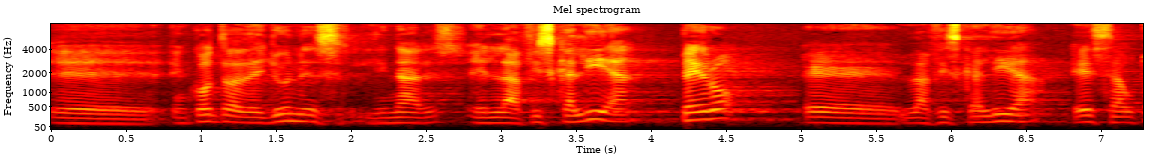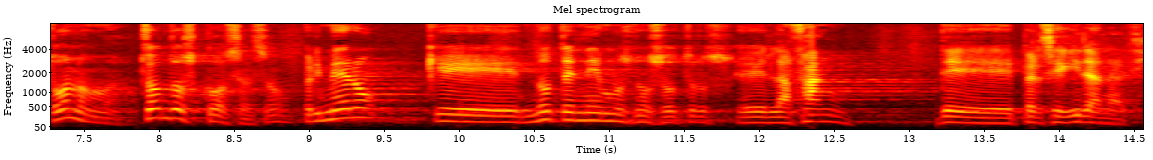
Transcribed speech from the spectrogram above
eh, en contra de Yunes Linares en la fiscalía, pero eh, la Fiscalía es autónoma. Son dos cosas. Primero, que no tenemos nosotros el afán de perseguir a nadie.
